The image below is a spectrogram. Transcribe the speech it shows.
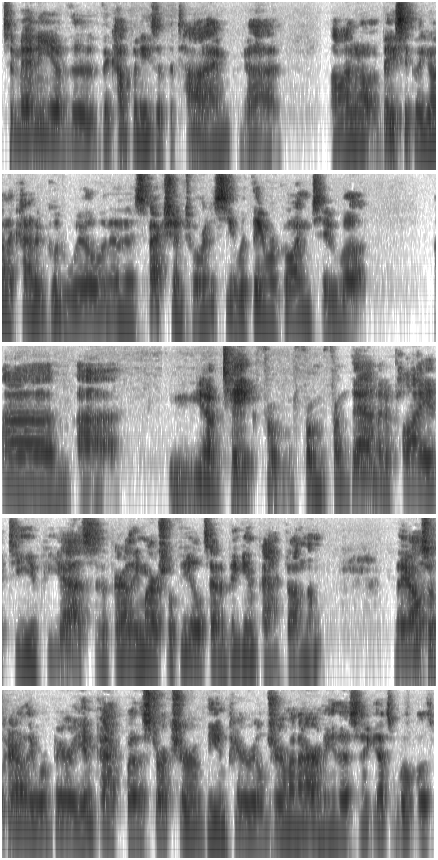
to many of the the companies at the time. Uh, on a, basically on a kind of goodwill and an inspection tour to see what they were going to, uh, um, uh, you know, take from, from from them and apply it to UPS. And apparently, Marshall Fields had a big impact on them. They also apparently were very impacted by the structure of the Imperial German Army. That's that's what was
